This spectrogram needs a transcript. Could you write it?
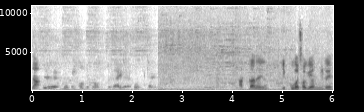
나. 아까는 입구가 저기였는데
